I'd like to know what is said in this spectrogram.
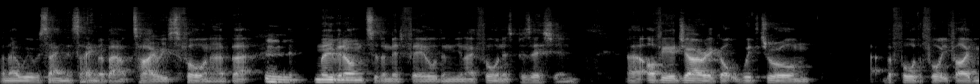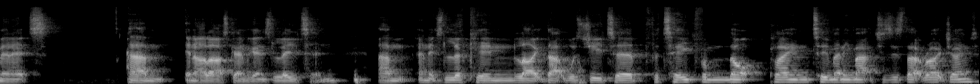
I know we were saying the same about Tyrese Fornah, but mm. moving on to the midfield and you know Fornah's position, uh, Ovie Ejaria got withdrawn before the 45 minutes um, in our last game against Luton, um, and it's looking like that was due to fatigue from not playing too many matches. Is that right, James?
